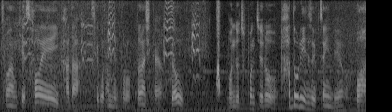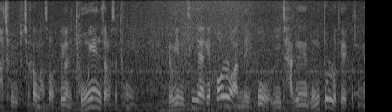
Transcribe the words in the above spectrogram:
저와 함께 서해의 이 바다 세 곳 한번 보러 떠나실까요? 고! 먼저 첫 번째로 파도리 해수욕장인데요. 와 저 여기 도착하고 나서 여기가 이제 동해인 줄 알았어요 동해. 여기는 특이하게 뻘로 안 돼 있고 이 작은 몽돌로 되어 있거든요.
